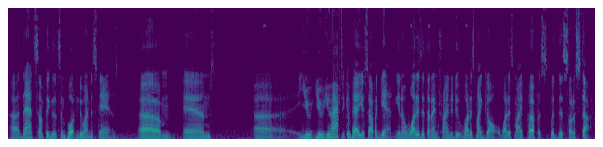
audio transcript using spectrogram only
uh, that's something that's important to understand. Um, and uh, you, you, you have to compare yourself again. You know, what is it that I'm trying to do? What is my goal? What is my purpose with this sort of stuff?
